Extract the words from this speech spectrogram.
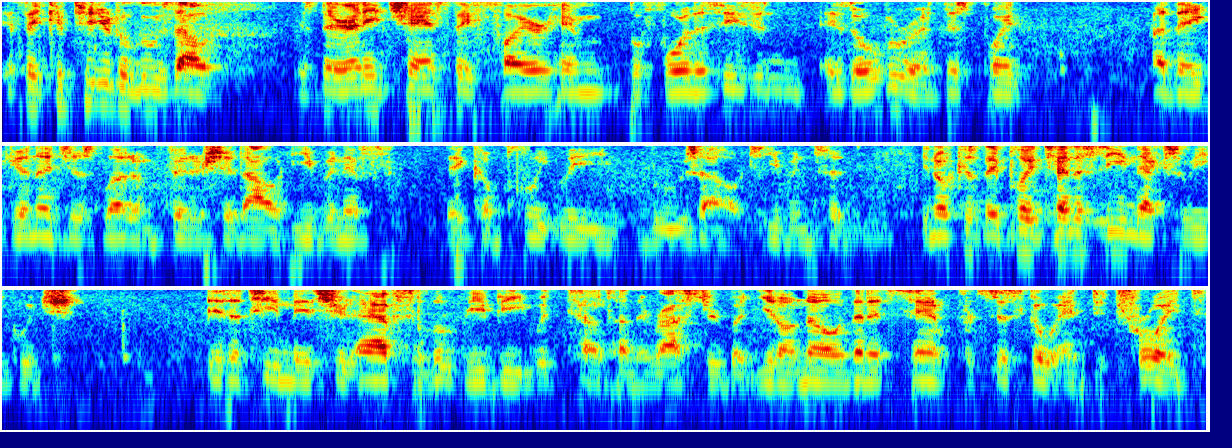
if they continue to lose out, is there any chance they fire him before the season is over? Or at this point, are they gonna just let him finish it out, even if they completely lose out? Even to you know, because they play Tennessee next week, which is a team they should absolutely beat with talent on their roster, but you don't know. And then it's San Francisco and Detroit.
